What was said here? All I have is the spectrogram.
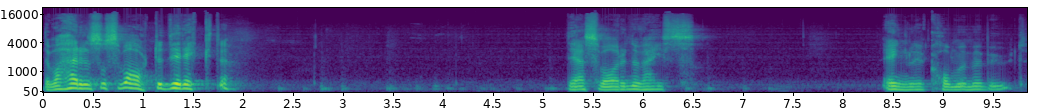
Det var Herren som svarte direkte. Det er svar underveis. Engler kommer med bud.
